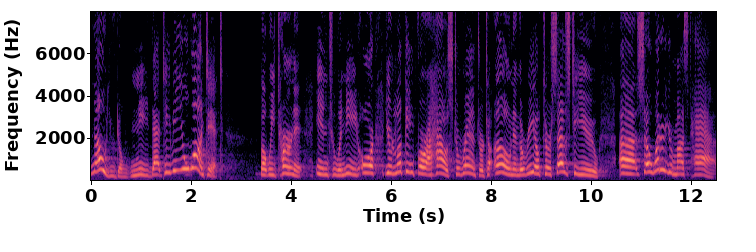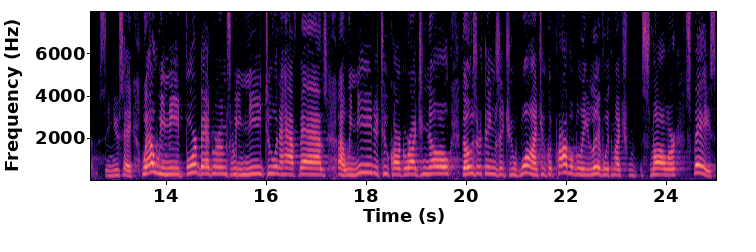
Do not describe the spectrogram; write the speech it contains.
No, you don't need that TV, you want it. But we turn it into a need. Or you're looking for a house to rent or to own, and the realtor says to you, uh, So, what are your must haves? And you say, Well, we need four bedrooms, we need two and a half baths, uh, we need a two car garage. No, those are things that you want. You could probably live with much smaller space.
